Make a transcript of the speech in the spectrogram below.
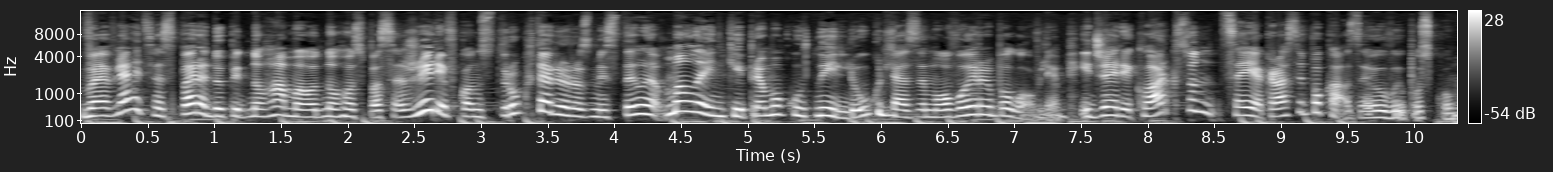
Виявляється, спереду під ногами одного з пасажирів конструктори розмістили маленький прямокутний люк для зимової риболовлі. І Джері Кларксон це якраз і показує у випуску.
